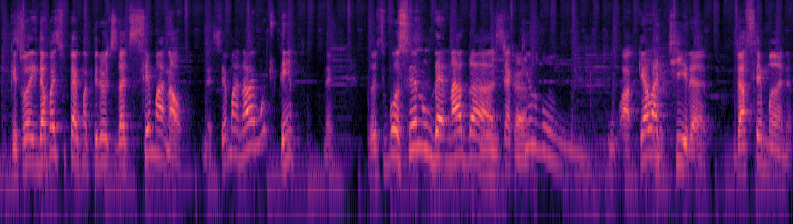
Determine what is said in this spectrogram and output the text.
Porque se, ainda mais se pega uma periodicidade semanal. Né? Semanal é muito tempo, né? Então, se você não der nada, muito, se aquilo não. aquela tira da semana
